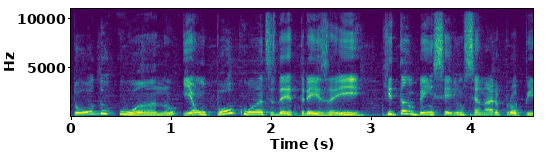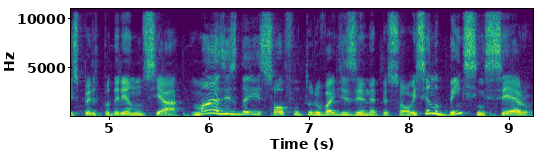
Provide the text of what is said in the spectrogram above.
todo o ano e é um pouco antes da E3 aí, que também seria um cenário propício para eles poderem anunciar. Mas isso daí só o futuro vai dizer, né, pessoal? E sendo bem sincero,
